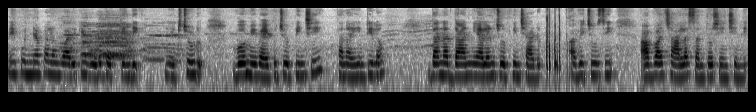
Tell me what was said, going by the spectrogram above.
నీ పుణ్యఫలం వారికి కూడా దక్కింది నీటి చూడు భూమి వైపు చూపించి తన ఇంటిలో ధన ధాన్యాలను చూపించాడు. అవి చూసి అవ్వ చాలా సంతోషించింది.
